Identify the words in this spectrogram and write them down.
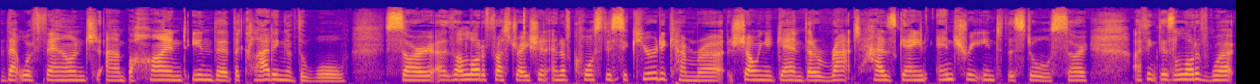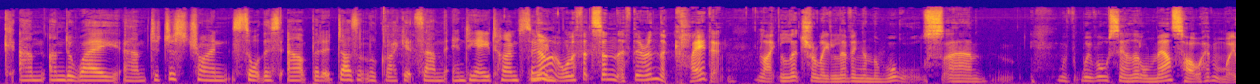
that were found um, behind in the, the cladding of the wall. So uh, a lot of frustration. And of course, this security camera showing again that a rat has gained entry into the stores. So I think there's a lot of work um, underway um, to just try and sort this out, but it doesn't look like it's um, ending anytime soon. No, well, if it's in, if they're in the cladding, like literally living in the walls. Um, we've, we've, all seen a little mouse hole, haven't we?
